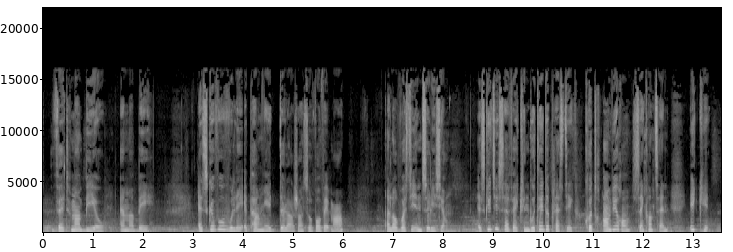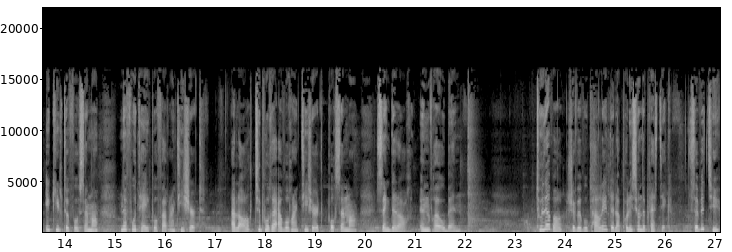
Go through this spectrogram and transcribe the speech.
Vêtements bio, MAB. Est-ce que vous voulez épargner de l'argent sur vos vêtements? Alors voici une solution. Est-ce que tu savais qu'une bouteille de plastique coûte environ 50 cents et qu'il te faut seulement 9 bouteilles pour faire un t-shirt? Alors, tu pourrais avoir un t-shirt pour seulement 5 dollars, une vraie aubaine. Tout d'abord, je vais vous parler de la pollution de plastique. Savais-tu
